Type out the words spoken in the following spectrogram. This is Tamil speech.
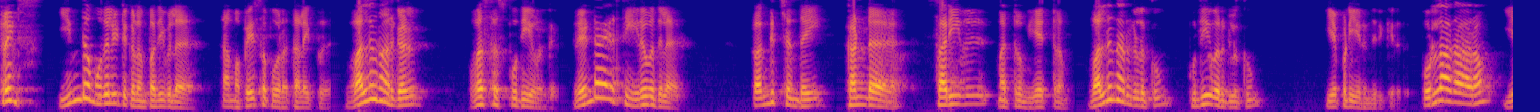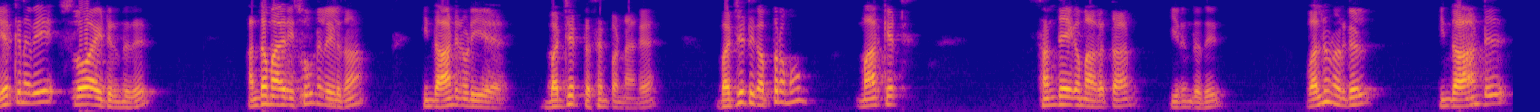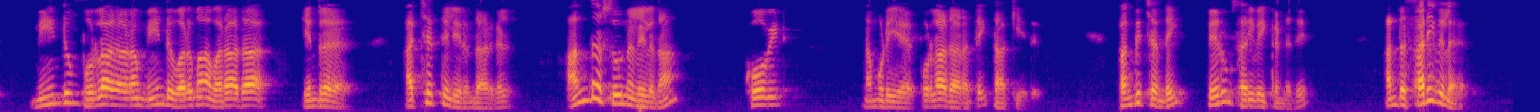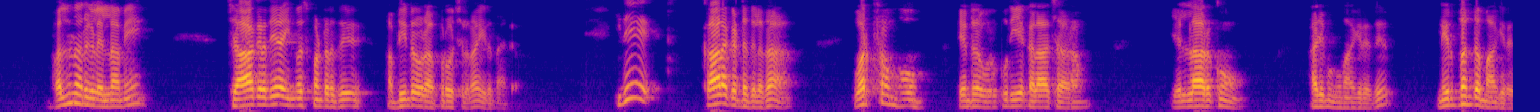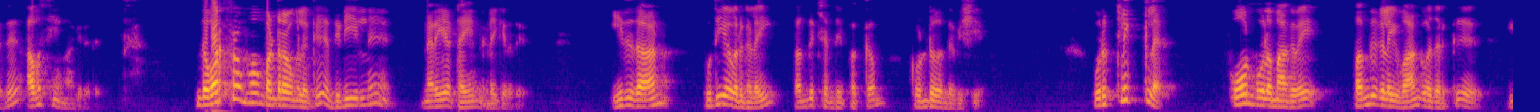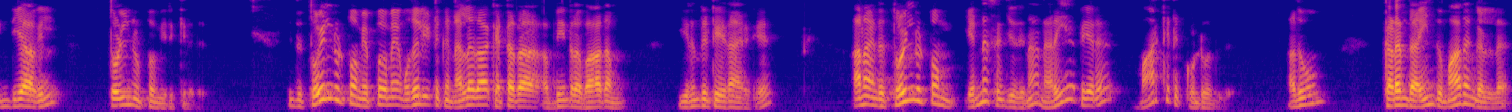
ஃப்ரெண்ட்ஸ் இந்த முதலீட்டு களம் பதிவில் நம்ம பேச போற தலைப்பு வல்லுநர்கள் வர்சஸ் புதியவர்கள். ரெண்டாயிரத்தி இருபதுல பங்குச்சந்தை கண்ட சரிவு மற்றும் ஏற்றம் வல்லுநர்களுக்கும் புதியவர்களுக்கும் எப்படி இருந்திருக்கிறது? பொருளாதாரம் ஏற்கனவே ஸ்லோ ஆகிட்டு இருந்தது. அந்த மாதிரி சூழ்நிலையில் தான் இந்த ஆண்டினுடைய பட்ஜெட் ப்ரெசென்ட் பண்ணாங்க. பட்ஜெட்டுக்கு அப்புறமும் மார்க்கெட் சந்தேகமாகத்தான் இருந்தது. வல்லுநர்கள் இந்த ஆண்டு மீண்டும் பொருளாதாரம் மீண்டு வருமா வராதா என்ற அச்சத்தில் இருந்தார்கள். அந்த சூழ்நிலையில தான் கோவிட் நம்முடைய பொருளாதாரத்தை தாக்கியது. பங்குச்சந்தை பெரும் சரிவை கண்டது. அந்த சரிவில் வல்லுநர்கள் எல்லாமே ஜாகிரதையாக இன்வெஸ்ட் பண்ணுறது அப்படின்ற ஒரு அப்ரோச்சில் தான் இருந்தாங்க. இதே காலகட்டத்தில் தான் ஒர்க் ஃப்ரம் ஹோம் என்ற ஒரு புதிய கலாச்சாரம் எல்லாருக்கும் அறிமுகமாகிறது. நிர்பந்தமாகிறது அவசியமாகிறது. இந்த ஒர்க் ஃப்ரம் ஹோம் பண்ணுறவங்களுக்கு திடீர்னு நிறைய டைம் கிடைக்கிறது. இதுதான் புதியவர்களை பங்குச்சந்தை பக்கம் கொண்டு வந்த விஷயம். ஒரு கிளிக்கில் ஃபோன் மூலமாகவே பங்குகளை வாங்குவதற்கு இந்தியாவில் தொழில்நுட்பம் இருக்கிறது. இந்த தொழில்நுட்பம் எப்போவுமே முதலீட்டுக்கு நல்லதா கெட்டதா அப்படின்ற வாதம் இருந்துகிட்டே தான் இருக்குது ஆனால் இந்த தொழில்நுட்பம் என்ன செஞ்சதுன்னா நிறைய பேரை மார்க்கெட்டுக்கு கொண்டு வந்தது. அதுவும் கடந்த ஐந்து மாதங்களில்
